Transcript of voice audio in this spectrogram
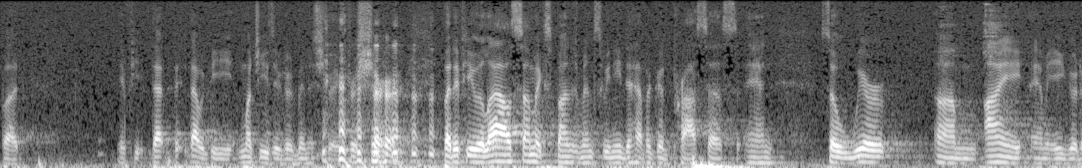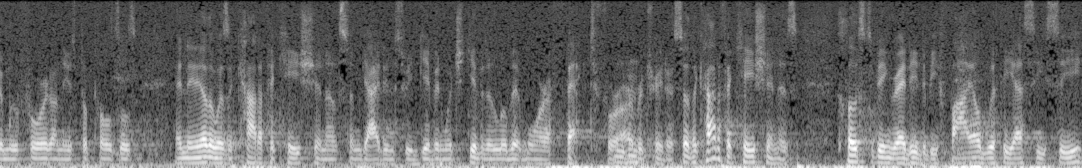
but if you, that, that would be much easier to administrate for sure. but if you allow some expungements, we need to have a good process. And so we're, um, I am eager to move forward on these proposals. And the other was a codification of some guidance we'd given, which give it a little bit more effect for arbitrators. So the codification is close to being ready to be filed with the SEC.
